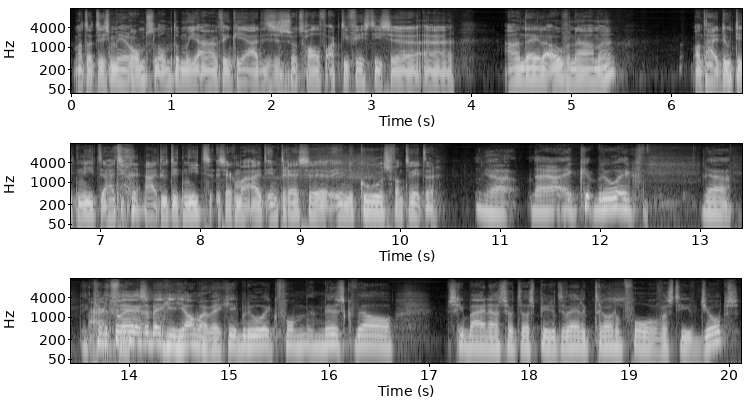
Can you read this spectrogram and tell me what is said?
want dat is meer romslomp. Dan moet je aanvinken, ja, dit is een soort half activistische eh aandelenovername. Want hij doet dit niet, hij, hij doet dit niet zeg maar, uit interesse in de koers van Twitter. Ja, nou ja, ik bedoel, ik, ja, ik vind ik het toch vind- ergens een beetje jammer, weet je. Ik bedoel, ik vond Musk wel misschien bijna een soort wel spirituele troonopvolger van Steve Jobs.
